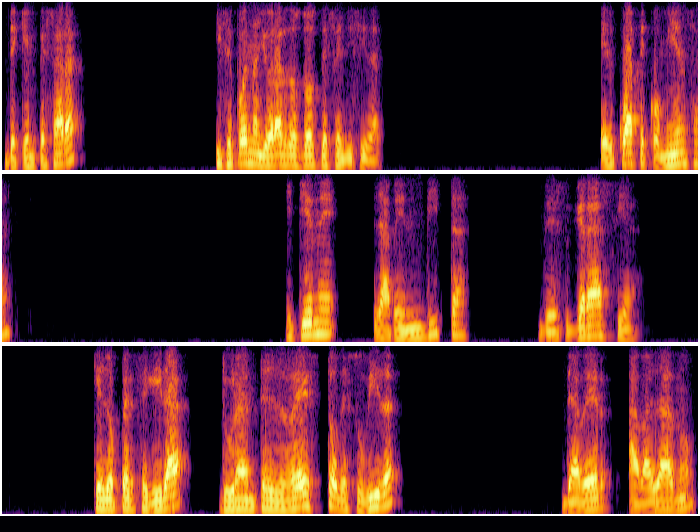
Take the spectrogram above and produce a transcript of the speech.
de que empezara y se ponen a llorar los dos de felicidad. El cuate comienza y tiene la bendita desgracia que lo perseguirá durante el resto de su vida de haber avalado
